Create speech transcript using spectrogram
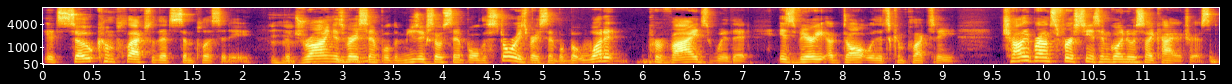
it's so complex with its simplicity. The mm-hmm. drawing is very mm-hmm. simple, the music's so simple, the story's very simple, but what it provides with it is very adult with its complexity. Charlie Brown's first scene is him going to a psychiatrist.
